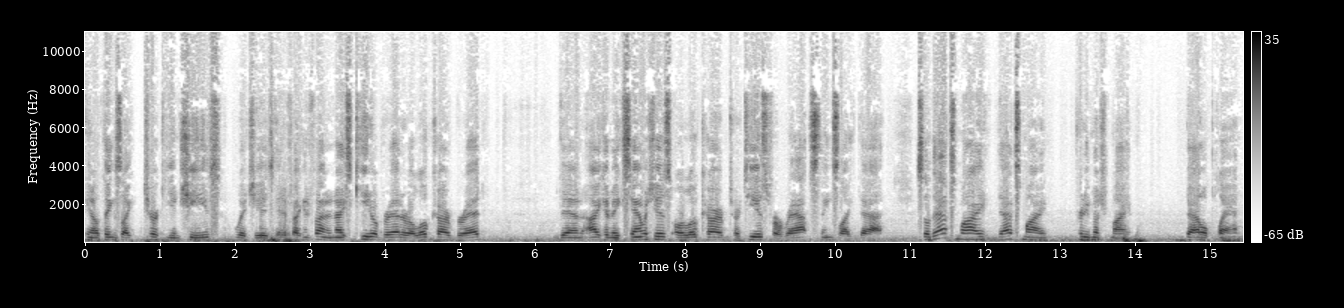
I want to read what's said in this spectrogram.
you know, things like turkey and cheese, which is, and if I can find a nice keto bread or a low carb bread, then I can make sandwiches or low carb tortillas for wraps, things like that. So that's my, that's my, pretty much my battle plan.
